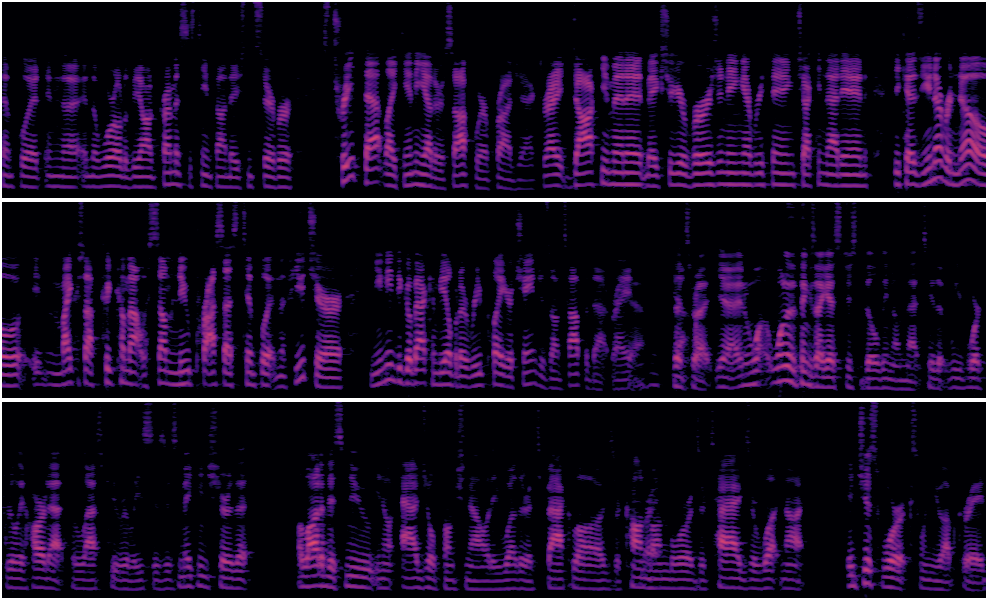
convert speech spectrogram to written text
template in the in the world of the on-premises Team Foundation server treat that like any other software project, right? Document it, make sure you're versioning everything, checking that in, because you never know Microsoft could come out with some new process template in the future, and you need to go back and be able to replay your changes on top of that, right? Yeah, that's right. Yeah, and one of the things I guess just building on that too that we've worked really hard at for the last few releases is making sure that a lot of this new, you know, agile functionality, whether it's backlogs or Kanban boards or tags or whatnot, it just works when you upgrade.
